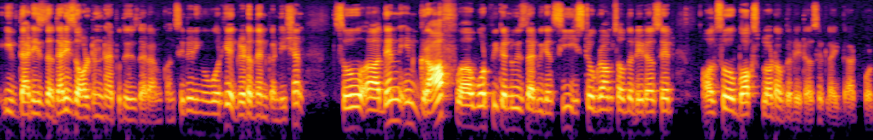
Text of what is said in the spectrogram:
if that is the that is the alternate hypothesis that I am considering over here greater than condition. So, then in graph what we can do is that we can see histograms of the data set also box plot of the data set like that what,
